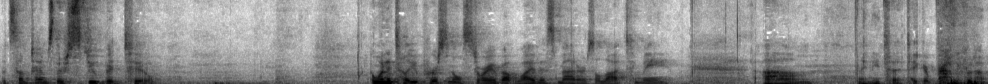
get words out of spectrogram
but sometimes they're stupid too. I want to tell you a personal story about why this matters a lot to me. Um, I need to take a breath for that.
